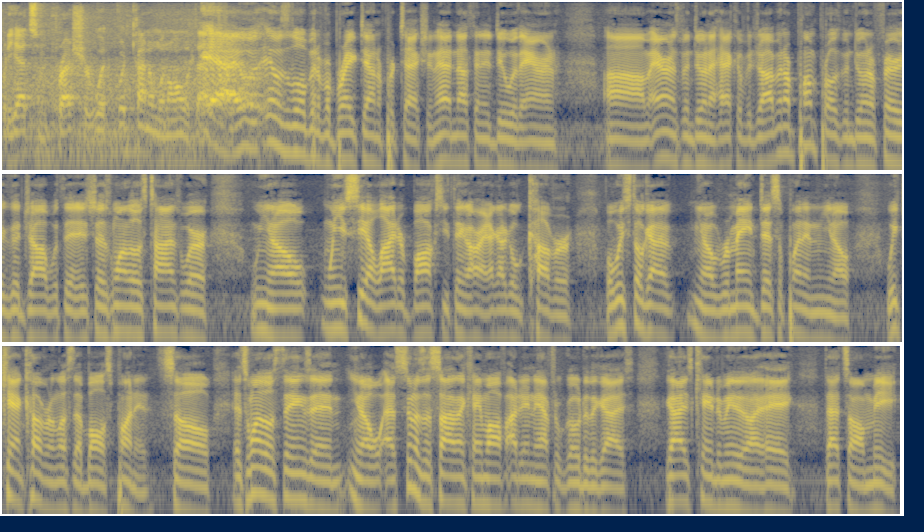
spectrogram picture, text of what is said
but he had some pressure. What what kind of went on with that? Yeah, it was, it was a little bit of a breakdown of protection. It had nothing to do with Arryn. Um, Arryn's been doing a heck of a job, and our pump pro's been doing a very good job with it. It's just one of those times where, you know, when you see a lighter box, you think, all right, I got to go cover, but we still got to, you know, remain disciplined, and you know, we can't cover unless that ball's punted. So it's one of those things, and you know, as soon as the silent came off, I didn't have to go to the guys. The guys came to me, they're like, hey, that's on me.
